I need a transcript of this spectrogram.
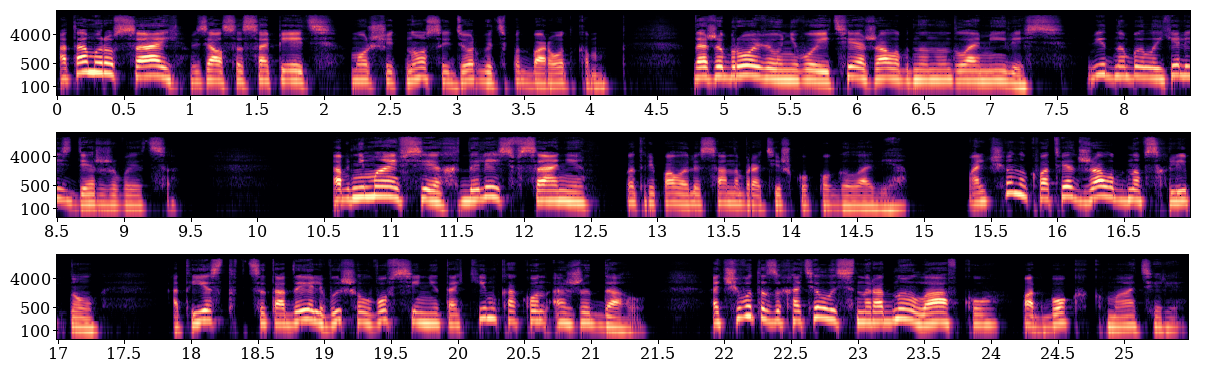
а там и Русай взялся сопеть, морщить нос и дергать подбородком. Даже брови у него и те жалобно надломились. Видно было, еле сдерживается. «Обнимай всех, да лезь в сани», — потрепала Лисана братишку по голове. Мальчонок в ответ жалобно всхлипнул. Отъезд в цитадель вышел вовсе не таким, как он ожидал. Отчего-то захотелось на родную лавку, под бок к матери.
